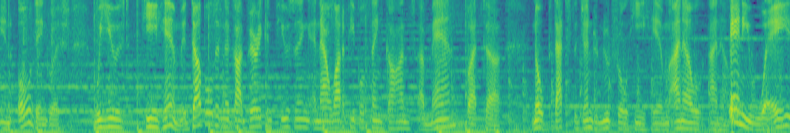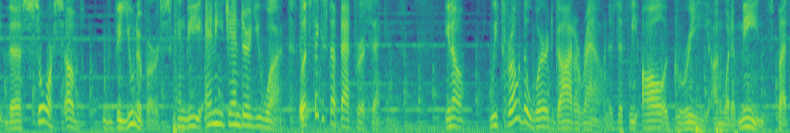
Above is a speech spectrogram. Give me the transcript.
in Old English, we used he, him. It doubled and it got very confusing, and now a lot of people think God's a man, but, uh, Nope, that's the gender neutral he, him. I know, I know. Anyway, the source of the universe can be any gender you want. Let's take a step back for a second. You know, we throw the word God around as if we all agree on what it means, but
